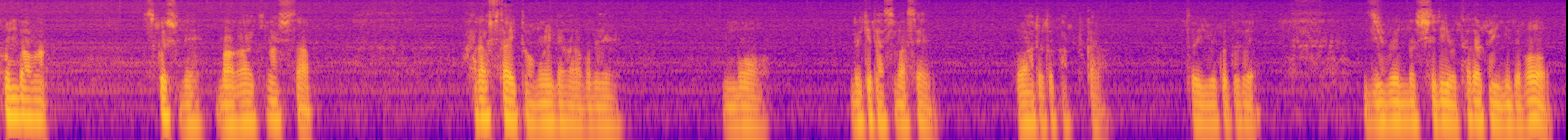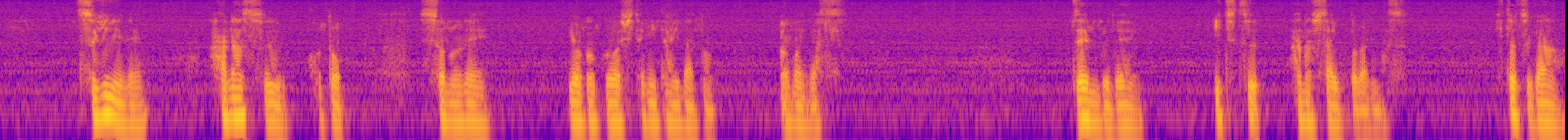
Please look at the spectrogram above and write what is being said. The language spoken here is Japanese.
こんばんは。少しね、間が空きました。話したいと思いながらもね、もう抜け出せません。ワールドカップから。ということで、自分の尻を叩く意味でも、次にね、話すこと、そのね、予告をしてみたいなと思います。全部で5つ話したいことがあります。一つが、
